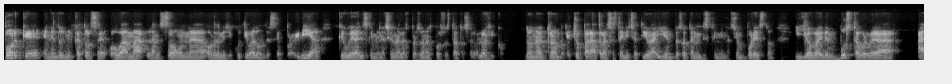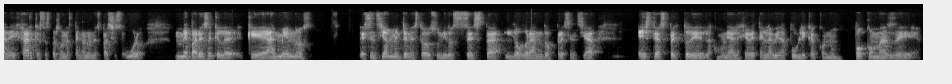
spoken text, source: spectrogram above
porque en el 2014 Obama lanzó una orden ejecutiva donde se prohibía que hubiera discriminación a las personas por su estatus serológico. Donald Trump echó para atrás esta iniciativa y empezó a tener discriminación por esto, y Joe Biden busca volver a, dejar que estas personas tengan un espacio seguro. Me parece que, que al menos esencialmente en Estados Unidos se está logrando presenciar este aspecto de la comunidad LGBT en la vida pública con un poco más de,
